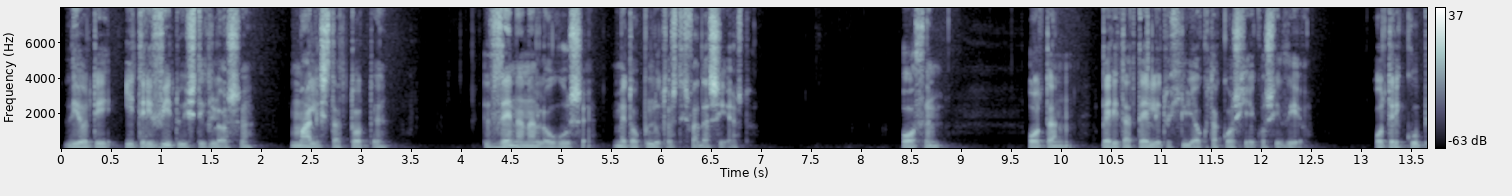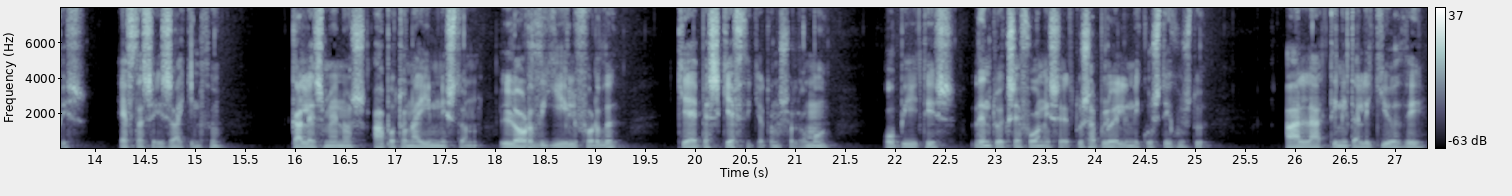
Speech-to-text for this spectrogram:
διότι η τριβή του στη γλώσσα, μάλιστα τότε, δεν αναλογούσε με το πλούτος της φαντασίας του. Όθεν, όταν περί τα τέλη του 1822 ο Τρικούπης έφτασε η Ζάκυνθο, καλεσμένος από τον αείμνηστον Λόρδ Γίλφορντ και επεσκέφθηκε τον Σολομό, ο ποιητής δεν του εξεφώνησε τους απλοελληνικούς στίχους του, αλλά την Ιταλική οδή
